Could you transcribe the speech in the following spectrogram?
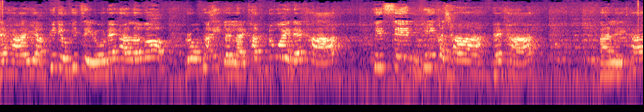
นะคะอย่างพี่ดิวพี่จิ๋วนะคะ แล้วก็รวมทั้งอีกหลาย ๆ ท่านด้วยนะคะ พี่ซิน พี่คชานะคะ มาเลยค่ะ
